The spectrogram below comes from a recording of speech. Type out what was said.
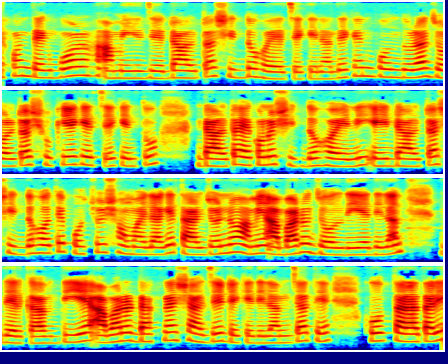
এখন দেখব আমি যে ডালটা সিদ্ধ হয়েছে কিনা। দেখেন বন্ধুরা, জলটা শুকিয়ে গেছে কিন্তু ডালটা এখনও সিদ্ধ হয়নি। এই ডালটা সিদ্ধ হতে প্রচুর সময় লাগে, তার জন্য আমি আবারও জল দিয়ে দিলাম। দেড় কাপ দিয়ে আবারও ডাকনার সাহায্যে ডেকে দিলাম যাতে খুব তাড়াতাড়ি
